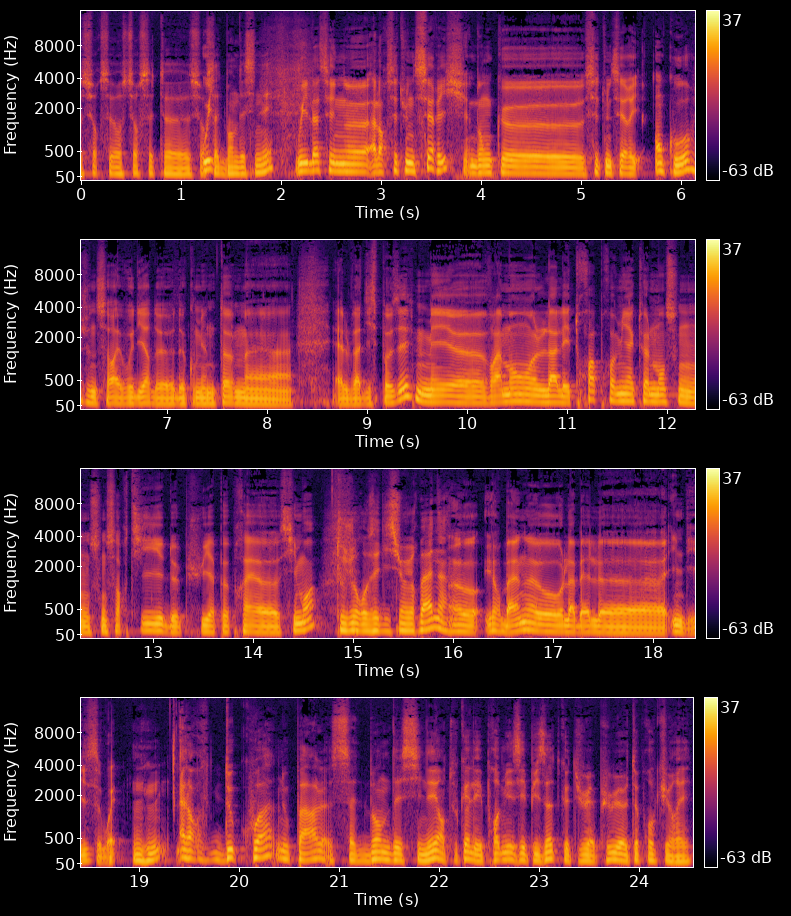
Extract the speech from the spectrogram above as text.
sur ce, sur cette sur cette bande oui, là c'est une alors c'est une série, donc euh, c'est une série en cours. Je ne saurais vous dire de, combien de tomes euh, elle va disposer, mais euh, vraiment là les trois premiers actuellement sont, sont sortis depuis à peu près six mois. Toujours aux éditions Urban? Urban au label Indies, ouais. Mhm. Alors de quoi nous parle cette bande dessinée En tout cas les premiers épisodes que tu as pu te procurer?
